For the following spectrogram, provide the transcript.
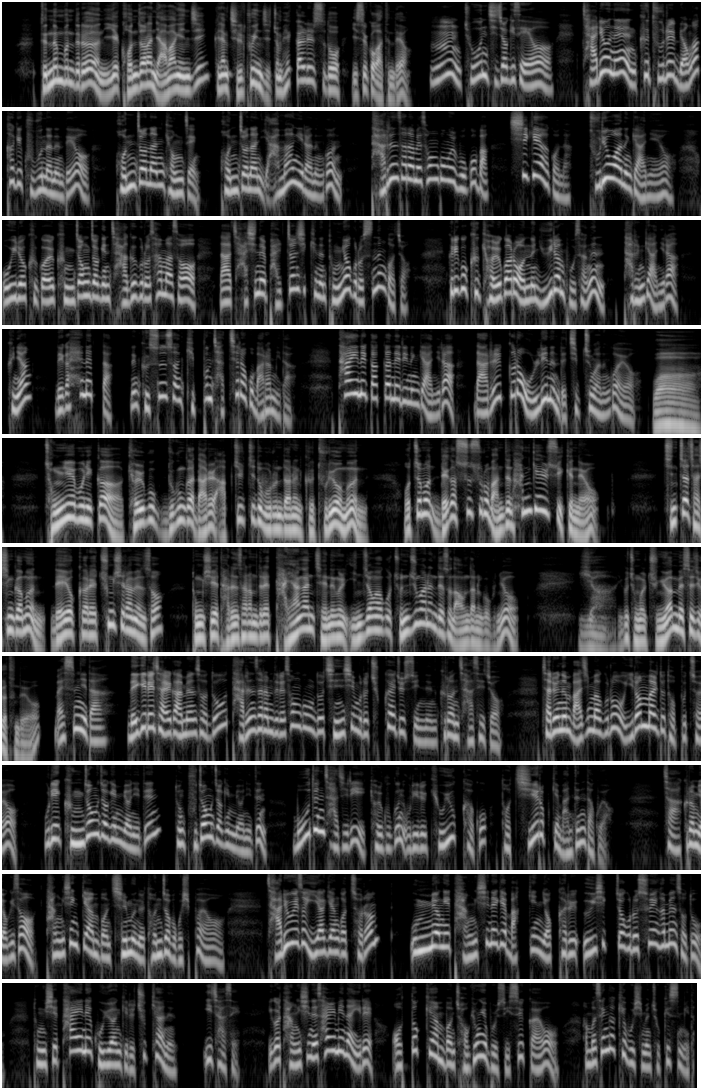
듣는 분들은 이게 건전한 야망인지 그냥 질투인지 좀 헷갈릴 수도 있을 것 같은데요. 음, 좋은 지적이세요. 자료는 그 둘을 명확하게 구분하는데요. 건전한 경쟁, 건전한 야망이라는 건 다른 사람의 성공을 보고 막 시기하거나 두려워하는 게 아니에요. 오히려 그걸 긍정적인 자극으로 삼아서 나 자신을 발전시키는 동력으로 쓰는 거죠. 그리고 그 결과로 얻는 유일한 보상은 다른 게 아니라 그냥 내가 해냈다는 그 순수한 기쁨 자체라고 말합니다. 타인을 깎아내리는 게 아니라 나를 끌어올리는 데 집중하는 거예요. 와, 정리해보니까 결국 누군가 나를 앞질지도 모른다는 그 두려움은 어쩌면 내가 스스로 만든 한계일 수 있겠네요. 진짜 자신감은 내 역할에 충실하면서 동시에 다른 사람들의 다양한 재능을 인정하고 존중하는 데서 나온다는 거군요. 이야, 이거 정말 중요한 메시지 같은데요. 맞습니다. 내 길을 잘 가면서도 다른 사람들의 성공도 진심으로 축하해 줄 수 있는 그런 자세죠. 자료는 마지막으로 이런 말도 덧붙여요. 우리의 긍정적인 면이든 또 부정적인 면이든 모든 자질이 결국은 우리를 교육하고 더 지혜롭게 만든다고요. 자, 그럼 여기서 당신께 한번 질문을 던져보고 싶어요. 자료에서 이야기한 것처럼 운명이 당신에게 맡긴 역할을 의식적으로 수행하면서도 동시에 타인의 고유한 길을 축해하는 이 자세, 이걸 당신의 삶이나 일에 어떻게 한번 적용해 볼 수 있을까요? 한번 생각해 보시면 좋겠습니다.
